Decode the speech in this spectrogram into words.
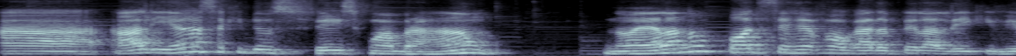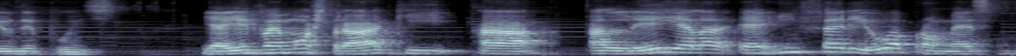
a, a aliança que Deus fez com Abraão, não, ela não pode ser revogada pela lei que veio depois. E aí ele vai mostrar que a, a lei ela é inferior à promessa,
